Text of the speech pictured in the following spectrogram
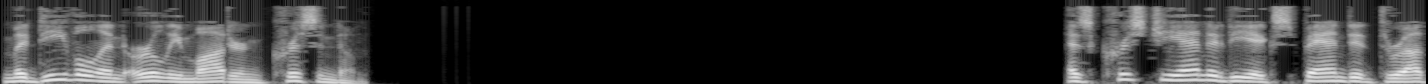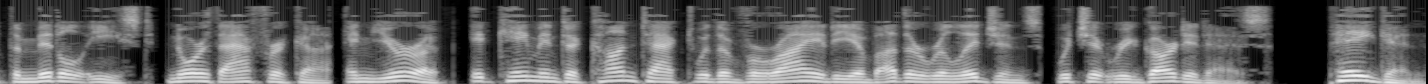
Medieval and early modern Christendom As Christianity expanded throughout the Middle East, North Africa, and Europe, it came into contact with a variety of other religions, which it regarded as pagan.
